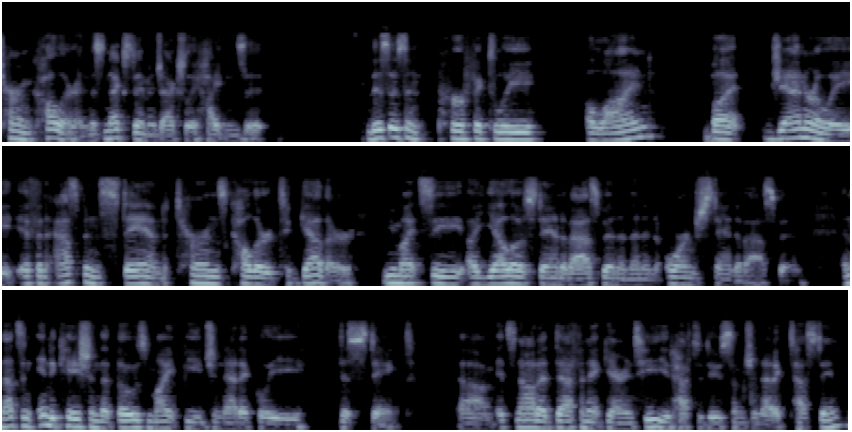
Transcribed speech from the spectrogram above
turn color. And this next image actually heightens it. This isn't perfectly aligned, but generally, if an aspen stand turns color together, you might see a yellow stand of aspen and then an orange stand of aspen. And that's an indication that those might be genetically distinct. Um, it's not a definite guarantee. You'd have to do some genetic testing.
